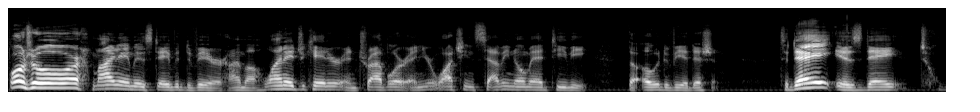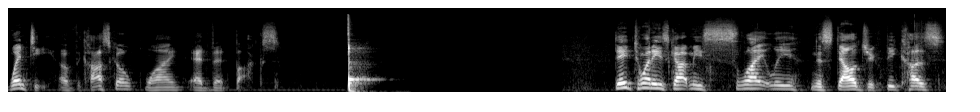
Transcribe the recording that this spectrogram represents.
Bonjour, my name is David Devere. I'm a wine educator and traveler, and you're watching Savvy Nomad TV, the Eau de Vie edition. Today is day 20 of the Costco Wine Advent Box. Day 20's got me slightly nostalgic because,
